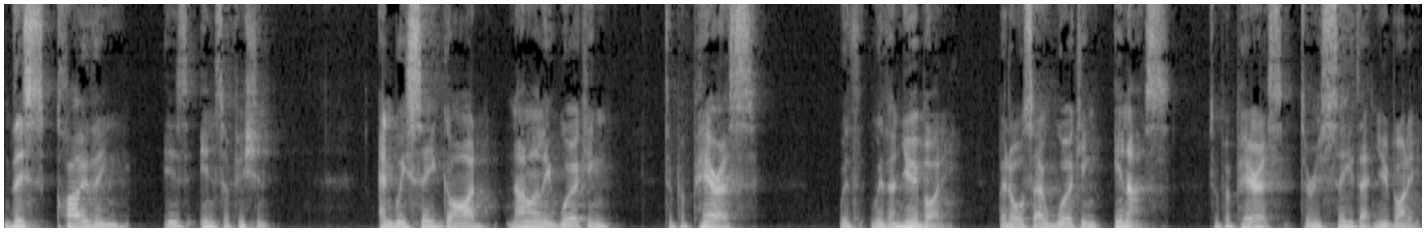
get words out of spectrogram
This clothing is insufficient. And we see God not only working to prepare us with, with a new body, but also working in us to prepare us to receive that new body.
